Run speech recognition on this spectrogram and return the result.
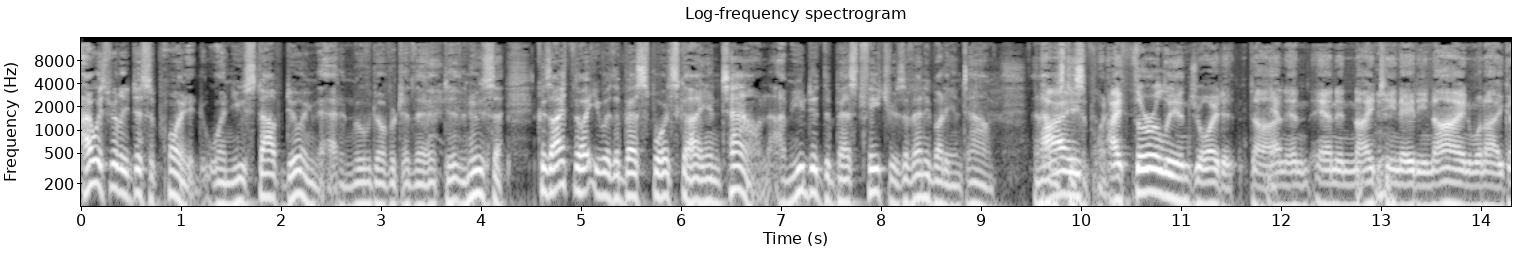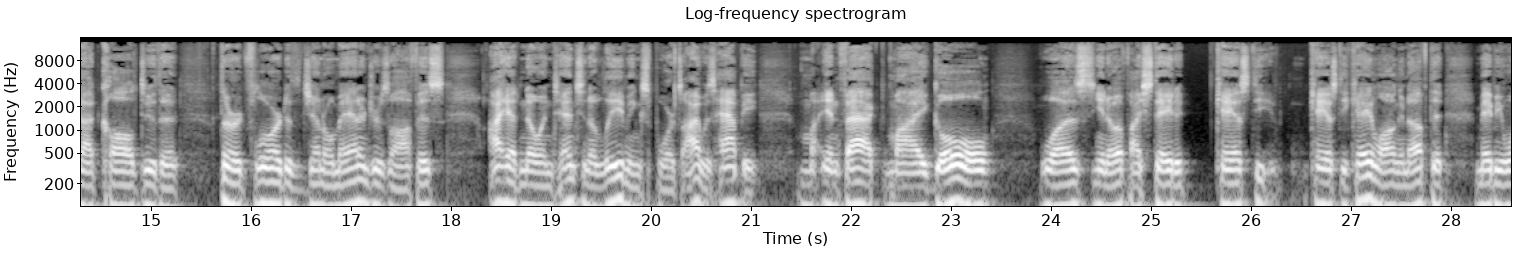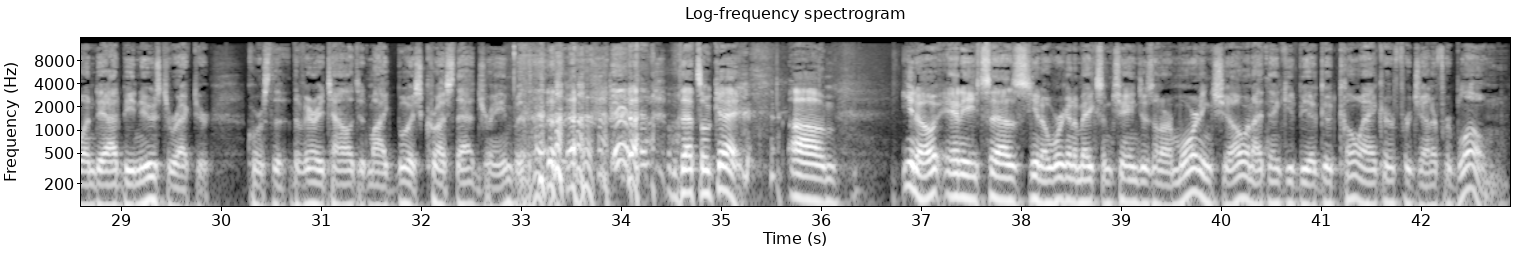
I was really disappointed when you stopped doing that and moved over to the to the news because I thought you were the best sports guy in town. I mean, you did the best features of anybody in town, and I was I, disappointed. I thoroughly enjoyed it, Don. And and in 1989, when I got called to the third floor to the general manager's office, I had no intention of leaving sports. I was happy. in fact, my goal was, you know, if I stayed at KSD, KSDK long enough that maybe one day I'd be news director. Of course, the, the very talented Mike Bush crushed that dream, but, that's okay. Um, you know, and he says, you know, we're going to make some changes on our morning show, and I think you'd be a good co-anchor for Jennifer Blome.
